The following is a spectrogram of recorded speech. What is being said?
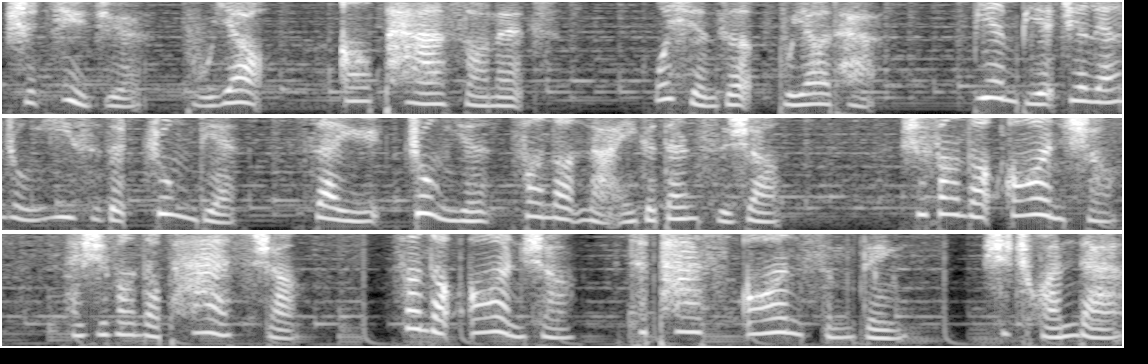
是拒绝，不要。I'll pass on it。我选择不要它。辨别这两种意思的重点在于重音放到哪一个单词上，是放到 on 上，还是放到 pass 上？放到 on 上，to pass on something 是传达；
